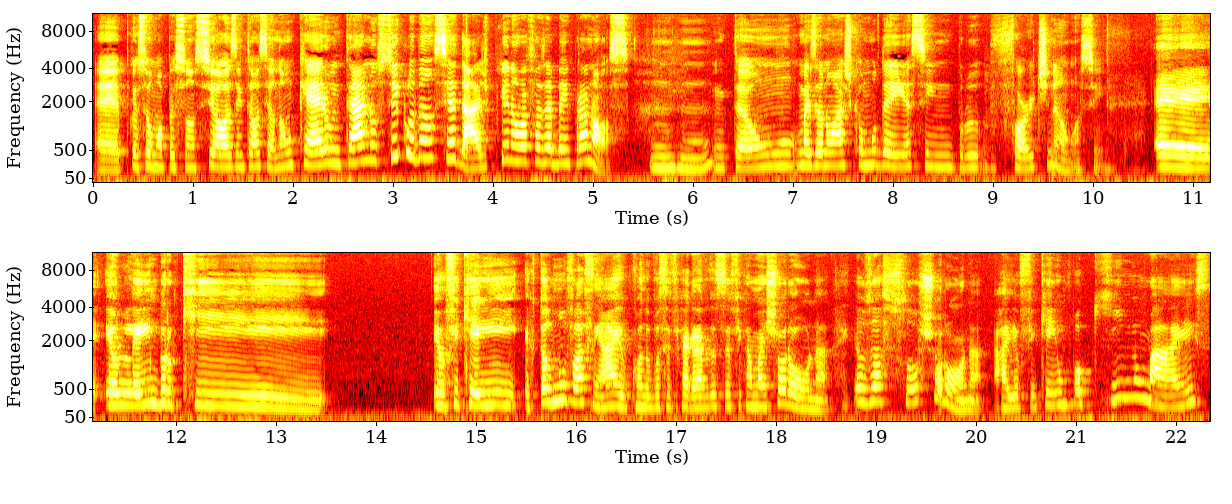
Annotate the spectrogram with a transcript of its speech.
É, porque eu sou uma pessoa ansiosa, então assim, eu não quero entrar no ciclo da ansiedade, porque não vai fazer bem pra nós. Uhum. Então, mas eu não acho que eu mudei assim forte não, assim. É, eu lembro que eu fiquei. Todo mundo fala assim, ah, quando você fica grávida você fica mais chorona. Eu já sou chorona. Aí eu fiquei um pouquinho mais,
